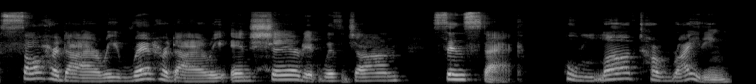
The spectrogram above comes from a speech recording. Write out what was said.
saw her diary, read her diary, and shared it with John Sengstacke, who loved her writing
